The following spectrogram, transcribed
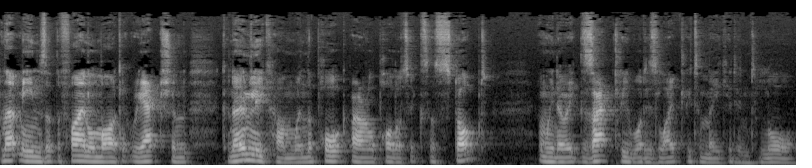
That means that the final market reaction can only come when the pork barrel politics are stopped and we know exactly what is likely to make it into law.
